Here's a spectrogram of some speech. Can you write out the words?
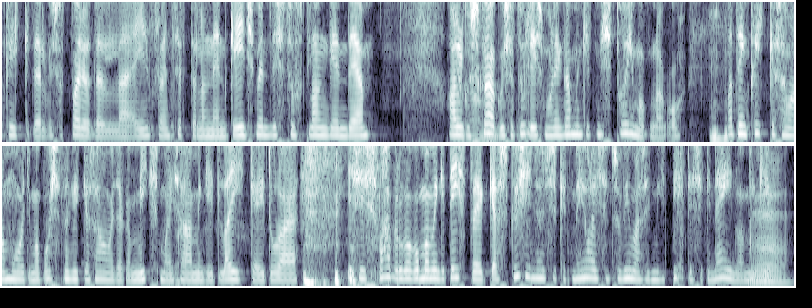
kõikidel või suht paljudel äh, influencer itel on engagement vist suht langenud ja algus ka, kui see tuli, siis ma olin ka mingi, et mis toimub nagu. ma teen kõike samamoodi, ma postitan kõike samamoodi, aga miks ma ei saa mingeid likee ei tule. ja siis vahepeal, kui ma mingi teiste käest küsisin, nad ütlesid, et me ei ole lihtsalt su viimaseid mingeid pilte isegi näinud, ma mingi Mm.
